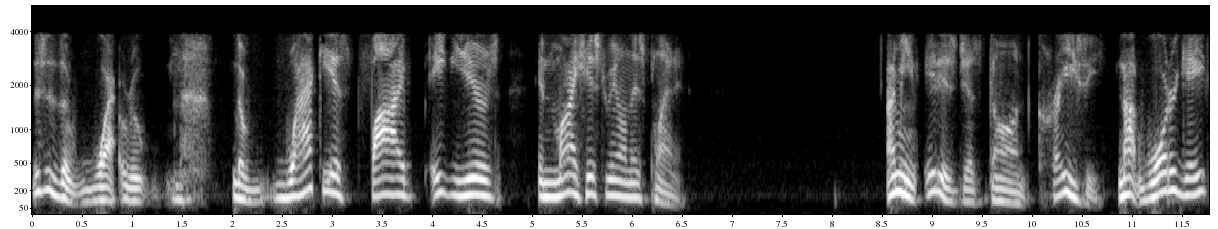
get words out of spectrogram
This is the the wackiest five, eight years in my history on this planet. I mean, it has just gone crazy. Not Watergate,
